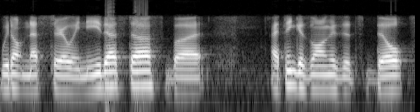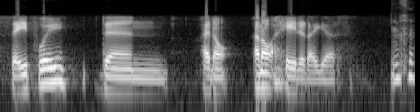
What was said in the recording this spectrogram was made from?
we don't necessarily need that stuff, but I think as long as it's built safely, then I don't. I don't hate it. I guess. Okay.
